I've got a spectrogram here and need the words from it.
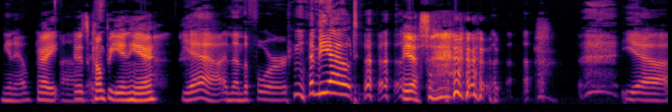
you know? Right. Um, and it's- comfy in here. Yeah, and then the four, let me out. Yes. yeah,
